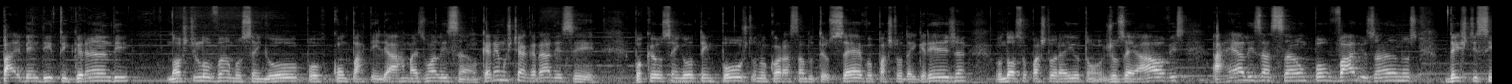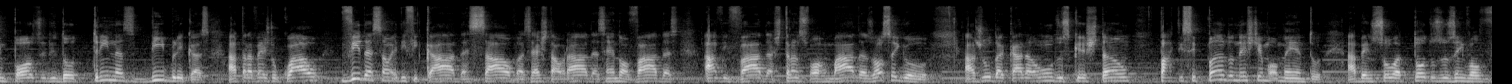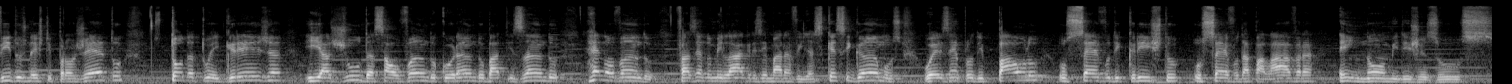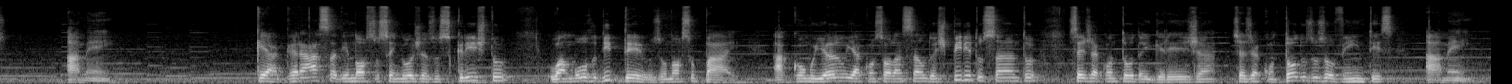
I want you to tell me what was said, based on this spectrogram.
Pai bendito e grande, nós te louvamos, Senhor, por compartilhar mais uma lição. Queremos te agradecer, porque o Senhor tem posto no coração do teu servo, o pastor da igreja, o nosso pastor Ailton José Alves, a realização por vários anos deste simpósio de doutrinas bíblicas, através do qual vidas são edificadas, salvas, restauradas, renovadas, avivadas, transformadas. Ó Senhor, ajuda cada um dos que estão participando neste momento. Abençoa todos os envolvidos neste projeto toda a tua igreja e ajuda salvando, curando, batizando, renovando, fazendo milagres e maravilhas. Que sigamos o exemplo de Paulo, o servo de Cristo, o servo da palavra, em nome de Jesus. Amém. Que a graça de nosso Senhor Jesus Cristo, o amor de Deus, o nosso Pai, a comunhão e a consolação do Espírito Santo seja com toda a igreja, seja com todos os ouvintes. Amém.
